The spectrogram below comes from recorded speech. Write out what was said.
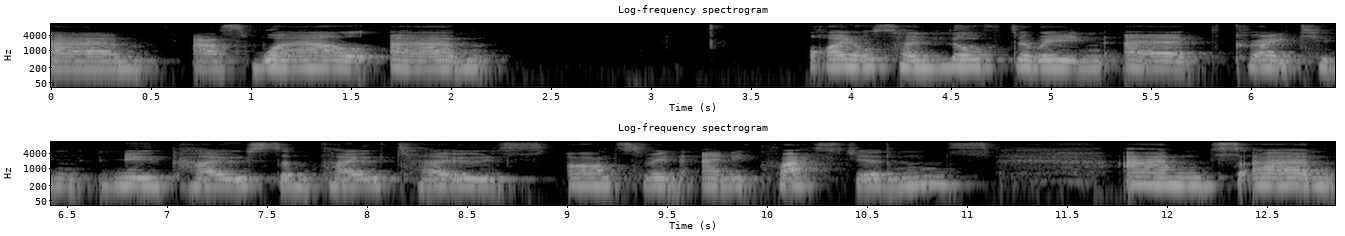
um, as well. Um, I also love doing uh, creating new posts and photos, answering any questions and um,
